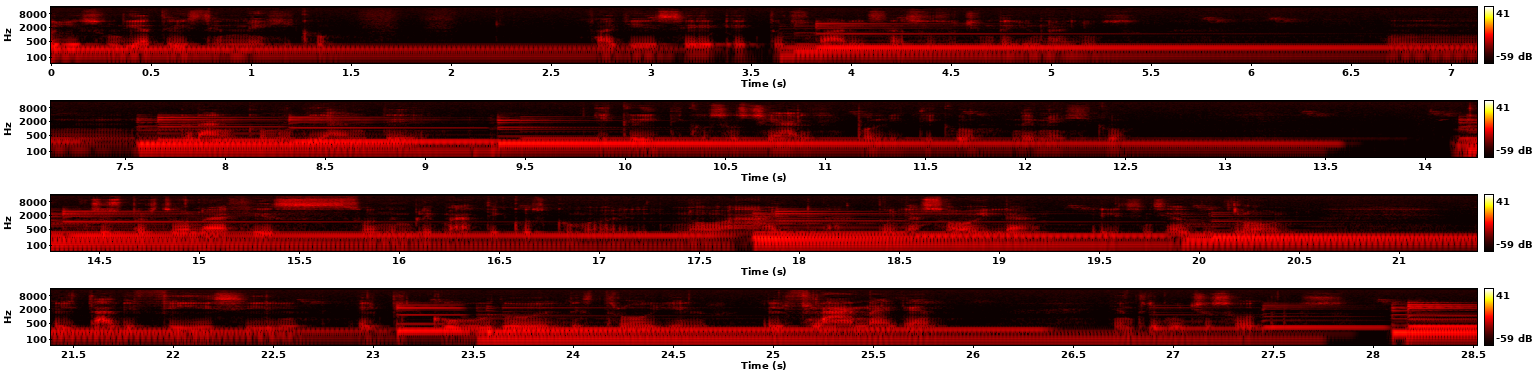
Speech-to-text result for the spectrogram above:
Hoy es un día triste en México. Fallece Héctor Suárez a sus 81 años, un gran comediante y crítico social y político de México. Sus personajes son emblemáticos como el Noah la Doña Zoila, el licenciado Butrón, el Ta Difícil, el Picudo, el Destroyer, el Flanagan, entre muchos otros.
